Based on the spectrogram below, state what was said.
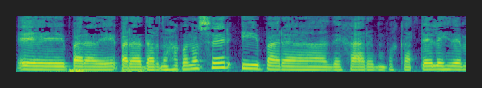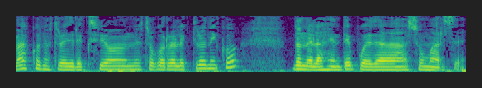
eh, para, de, para darnos a conocer y para dejar pues, carteles y demás con nuestra dirección, nuestro correo electrónico, donde la gente pueda sumarse.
